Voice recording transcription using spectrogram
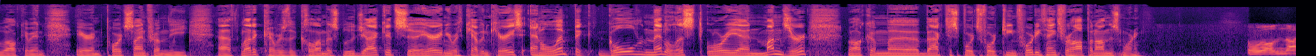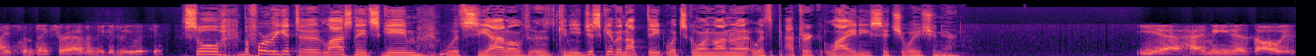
welcome in Aaron Portzline from the Athletic, covers of the Columbus Blue Jackets. Uh, Aaron, you're with Kevin Karius and Olympic gold medalist Lori-Ann Welcome uh, back to Sports 1440. Thanks for hopping on this morning. Well, nice, and thanks for having me. Good to be with you. So, before we get to last night's game with Seattle, uh, can you just give an update what's going on uh, with Patrik Laine's situation here? Yeah, I mean, as always,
